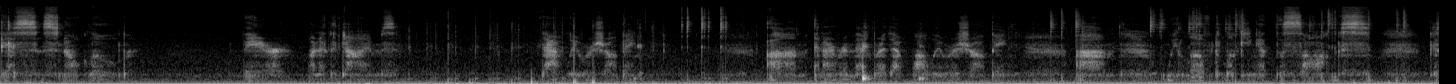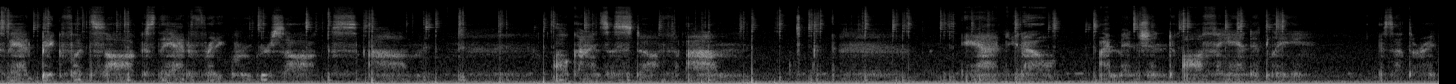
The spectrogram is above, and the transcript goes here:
this snow globe there one of the times that we were shopping. Um, and I remember that while we were shopping, um, we loved looking at the socks because they had Bigfoot socks, they had Freddy Krueger socks, um, all kinds of stuff. Um, and you know, I mentioned offhandedly, is that the right?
